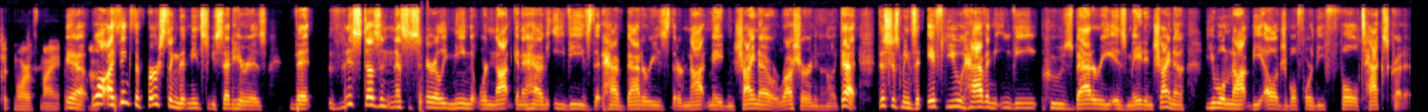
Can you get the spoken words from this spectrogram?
put more of my yeah. Well, I think the first thing that needs to be said here is that this doesn't necessarily mean that we're not going to have EVs that have batteries that are not made in China or Russia or anything like that. This just means that if you have an EV whose battery is made in China, you will not be eligible for the full tax credit.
